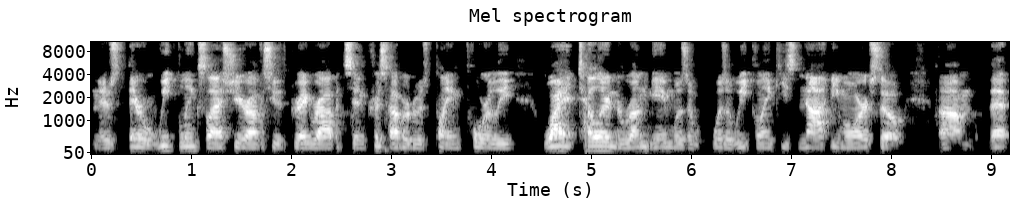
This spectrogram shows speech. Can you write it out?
And there's there were weak links last year, obviously with Greg Robinson. Chris Hubbard was playing poorly. Wyatt Teller in the run game was a was a weak link. He's not anymore. So um, that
